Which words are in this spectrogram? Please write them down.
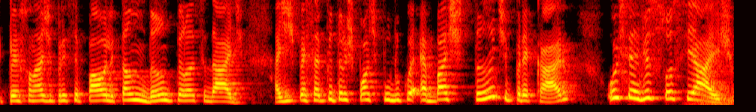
o personagem principal ele está andando pela cidade. A gente percebe que o transporte público é bastante precário, os serviços sociais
